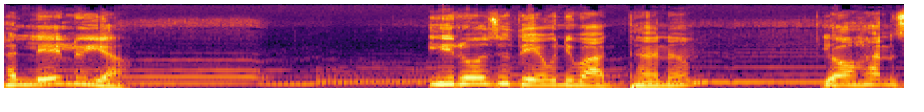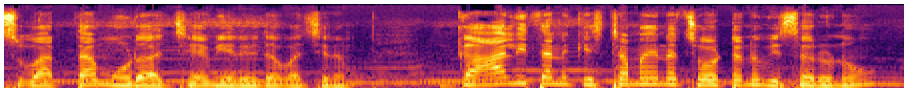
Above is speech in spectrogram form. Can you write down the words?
హల్లేలుయా. ఈరోజు దేవుని వాగ్దానం యోహాను సువార్త మూడో అధ్యాయం ఎనిమిదవ వచనం. గాలి తనకిష్టమైన చోటను విసరును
